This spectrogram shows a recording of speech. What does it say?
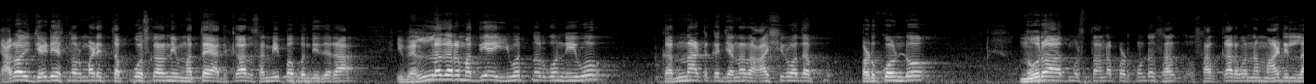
ಯಾರೋ ಜೆ ಡಿ ಎಸ್ನವ್ರು ಮಾಡಿದ ತಪ್ಪಿಗೋಸ್ಕರ ನೀವು ಮತ್ತೆ ಅಧಿಕಾರ ಸಮೀಪ ಬಂದಿದ್ದೀರಾ? ಇವೆಲ್ಲದರ ಮಧ್ಯೆ ಇವತ್ತಿನವರೆಗೂ ನೀವು ಕರ್ನಾಟಕ ಜನರ ಆಶೀರ್ವಾದ ಪಡ್ಕೊಂಡು ನೂರ ಹದಿಮೂರು ಸ್ಥಾನ ಪಡ್ಕೊಂಡು ಸರ್, ಸರ್ಕಾರವನ್ನು ಮಾಡಿಲ್ಲ.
